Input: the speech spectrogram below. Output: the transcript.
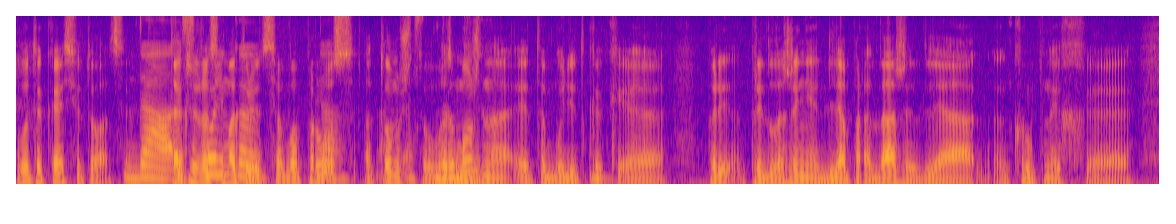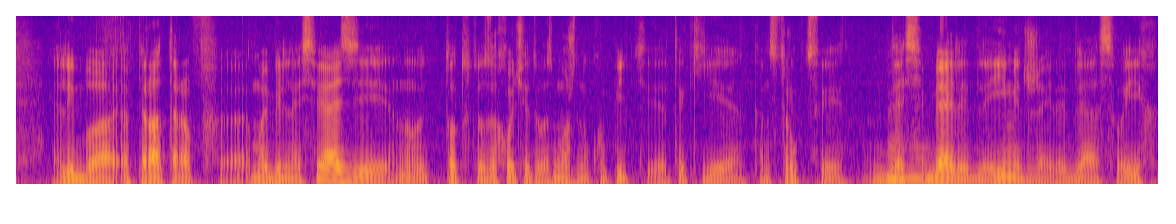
Вот такая ситуация. Да, Также сколько- рассматривается вопрос да, о том, что, других. возможно, это будет как э, пре- предложение для продажи для э, крупных э, либо операторов э, мобильной связи, ну, тот, кто захочет, возможно, купить э, такие конструкции для Мгм. себя или для имиджа, или для своих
